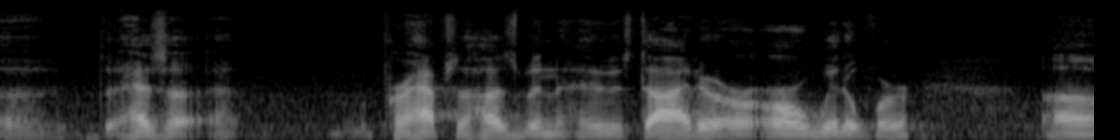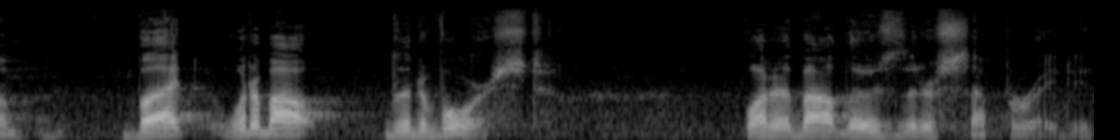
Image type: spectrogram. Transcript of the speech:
uh, that has a perhaps a husband who has died or, or a widower, um, but what about the divorced? What about those that are separated?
